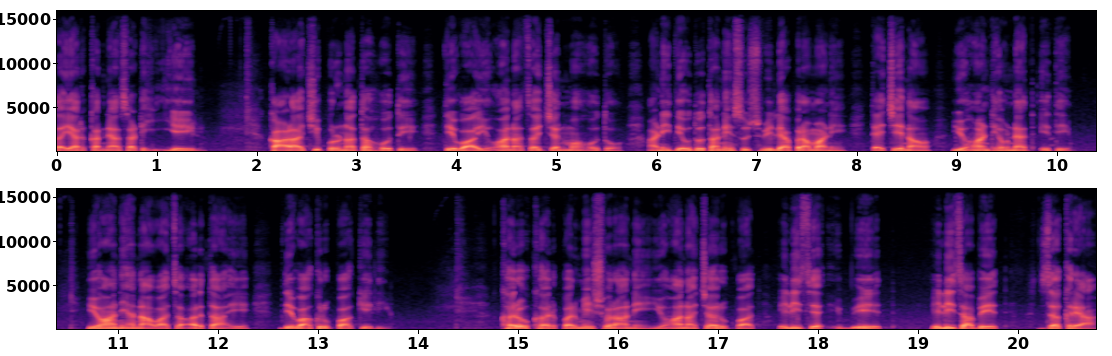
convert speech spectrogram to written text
तयार करण्यासाठी येईल. काळाची पूर्णता होते तेव्हा योहानाचा जन्म होतो आणि देवदूताने सुचविल्याप्रमाणे त्याचे नाव योहान ठेवण्यात येते. योहान या नावाचा अर्थ आहे देवा कृपा केली. खरोखर परमेश्वराने योहानाच्या रूपात एलिझेबेथ एलिझाबेथ जकऱ्या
